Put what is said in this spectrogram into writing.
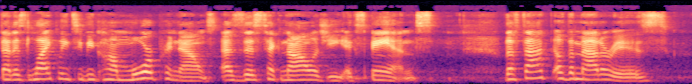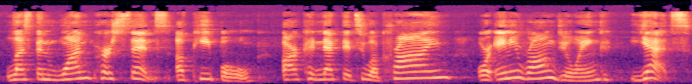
that is likely to become more pronounced as this technology expands. The fact of the matter is, less than 1% of people are connected to a crime or any wrongdoing, yet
